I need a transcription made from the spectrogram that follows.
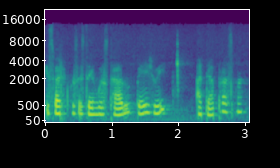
Espero que vocês tenham gostado. Beijo e até a próxima!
